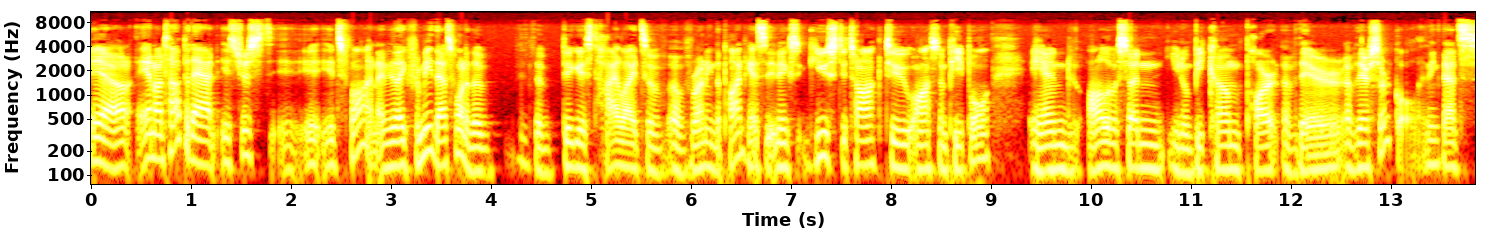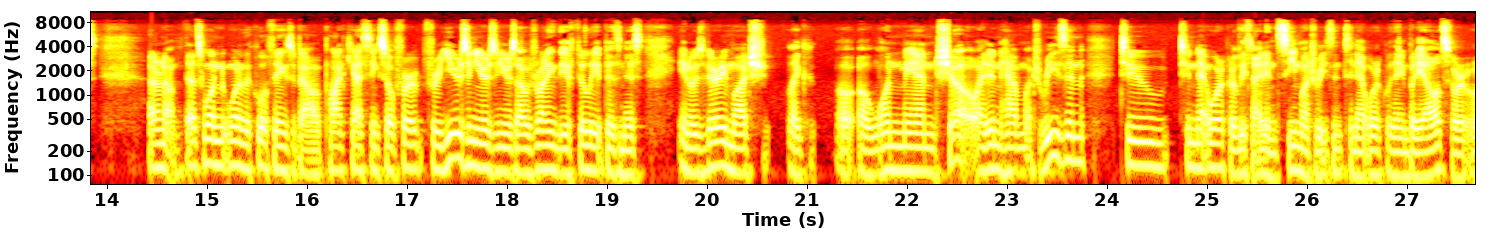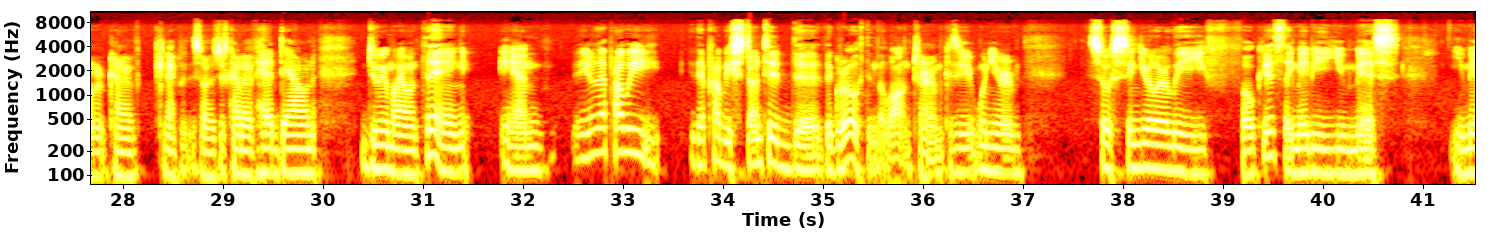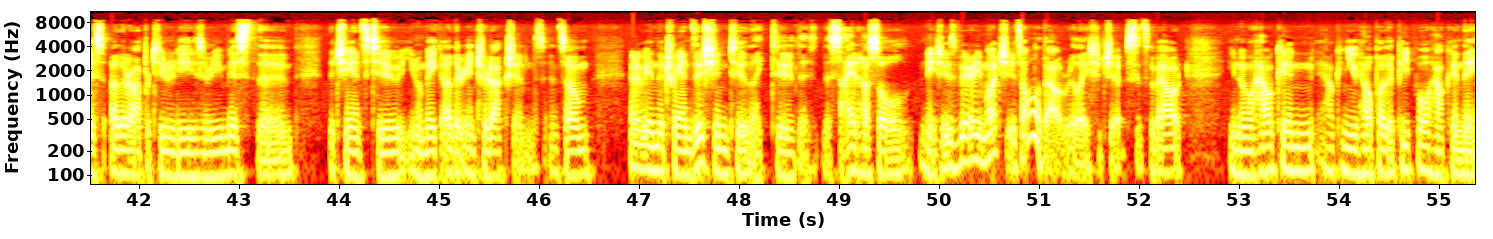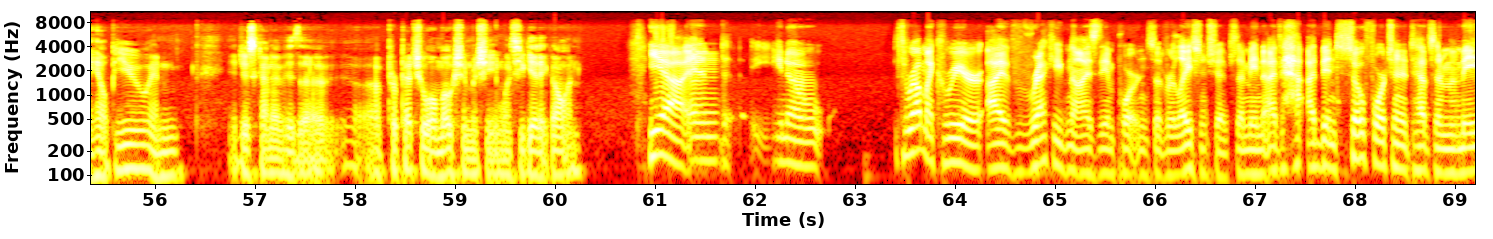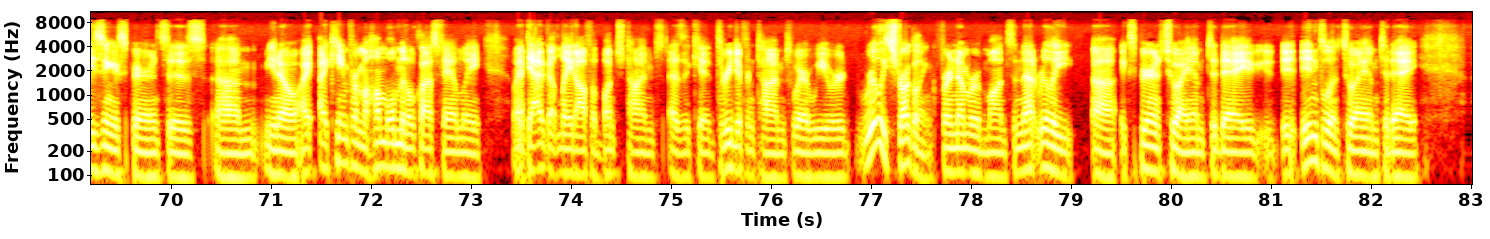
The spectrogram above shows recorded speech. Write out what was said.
Yeah, and on top of that, it's just it, it's fun. I mean, like for me, that's one of the the biggest highlights of, of running the podcast. An excuse to talk to awesome people, and all of a sudden, you know, become part of their of their circle. I think that's I don't know. That's one one of the cool things about podcasting. So for for years and years and years, I was running the affiliate business, and it was very much like a, a one man show. I didn't have much reason to to network, or at least I didn't see much reason to network with anybody else, or or kind of connect with. So I was just kind of head down, doing my own thing, and you know that probably that probably stunted the the growth in the long term because you, when you're so singularly focused, like maybe you miss you miss other opportunities or you miss the the chance to you know make other introductions. And so kind of in the transition to like to the, the side hustle nation is very much it's all about relationships. It's about you know how can how can you help other people? How can they help you? And it just kind of is a, a perpetual motion machine once you get it going. Yeah, and you know throughout my career, I've recognized the importance of relationships. I mean, I've ha- I've been so fortunate to have some amazing experiences. Um, you know, I, I came from a humble middle class family. My dad got laid off a bunch of times as a kid, three different times, where we were really struggling for a number of months, and that really uh, experienced who I am today. It, influenced who I am today.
